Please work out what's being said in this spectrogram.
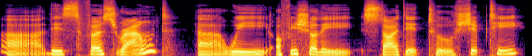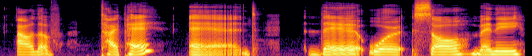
Uh, this first round, uh, we officially started to ship tea out of Taipei, and there were so many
